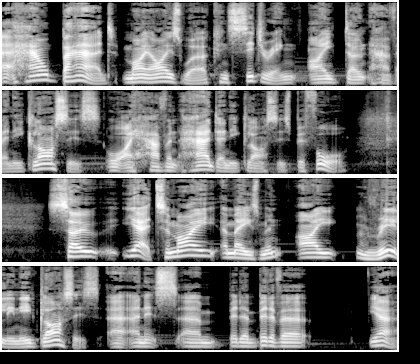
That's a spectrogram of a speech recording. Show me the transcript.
at how bad my eyes were, considering I don't have any glasses or I haven't had any glasses before. So, yeah, to my amazement, I really need glasses, uh, and it's um, been a bit of a yeah,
